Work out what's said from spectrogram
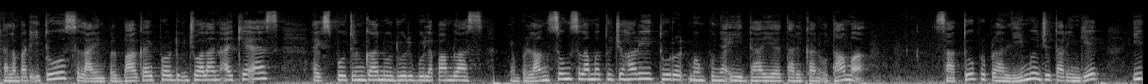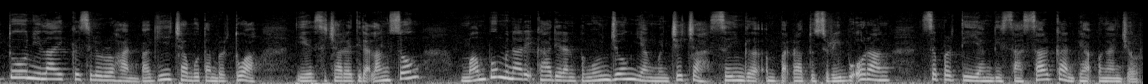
Dalam pada itu, selain pelbagai produk jualan IKS, Expo Terengganu 2018 yang berlangsung selama tujuh hari turut mempunyai daya tarikan utama. 1.5 juta ringgit itu nilai keseluruhan bagi cabutan bertuah. Ia secara tidak langsung mampu menarik kehadiran pengunjung yang mencecah sehingga 400,000 orang seperti yang disasarkan pihak penganjur.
